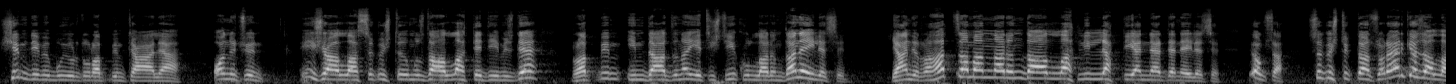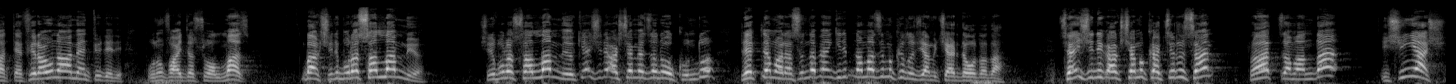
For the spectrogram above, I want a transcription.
şimdi mi buyurdu Rabbim Teala. Onun için inşallah sıkıştığımızda Allah dediğimizde Rabbim imdadına yetiştiği kullarından eylesin. Yani rahat zamanlarında Allah lillah diyenlerden eylesin. Yoksa sıkıştıktan sonra herkes Allah de. Firavun amentü dedi. Bunun faydası olmaz. Bak şimdi burası sallanmıyor. Şimdi burası sallanmıyorken şimdi akşam ezanı okundu. Reklam arasında ben gidip namazımı kılacağım içeride odada. Sen şimdi akşamı kaçırırsan rahat zamanda işin yaş.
